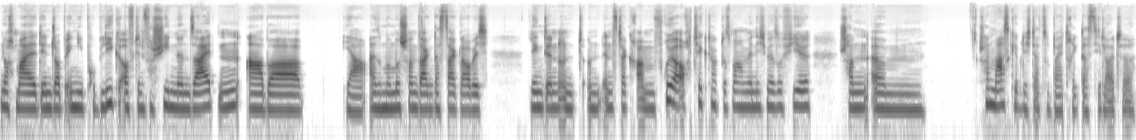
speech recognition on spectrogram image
noch mal den Job irgendwie publik auf den verschiedenen Seiten. Aber ja, also, man muss schon sagen, dass da, glaube ich, LinkedIn und und Instagram, früher auch TikTok, das machen wir nicht mehr so viel, schon ähm, schon maßgeblich dazu beiträgt, dass die Leute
